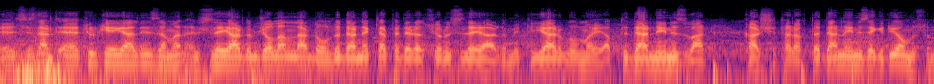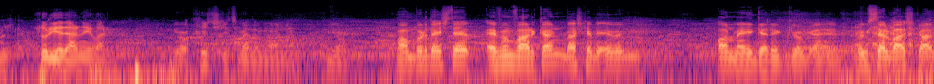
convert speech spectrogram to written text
E, sizler e, Türkiye'ye geldiğiniz zaman e, size yardımcı olanlar da oldu. Dernekler Federasyonu size yardım etti. Yer bulmayı yaptı. Derneğiniz var karşı tarafta. Derneğinize gidiyor musunuz? Suriye Derneği var. Yok hiç gitmedim ona. Yok. Ben burada işte evim varken başka bir evim olmaya gerek yok yani. Brüksel Başkan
